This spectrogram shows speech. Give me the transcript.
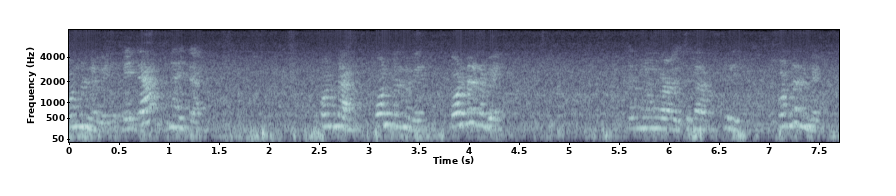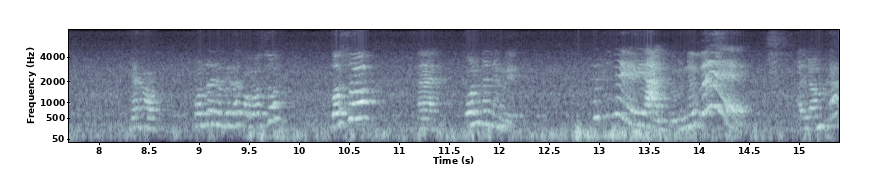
কোনটা নেবে? এটা না এটা কোনটা? কোনটা নেবে? কোনটা নেবে? তিন নম্বর হয়েছে দাঁড়া খুলি কোনটা নেবে? দেখাও, কোনটা নেবে? দেখাও, বসো বসো। হ্যাঁ কোনটা নেবে? তুমি এই আলু নেবে? আর লঙ্কা?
